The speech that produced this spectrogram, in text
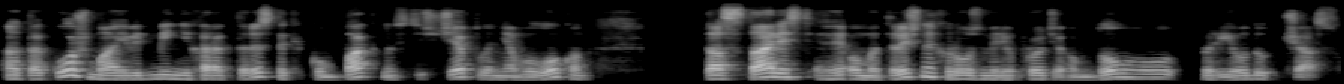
а також має відмінні характеристики компактності, щеплення волокон та сталість геометричних розмірів протягом довгого періоду часу.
